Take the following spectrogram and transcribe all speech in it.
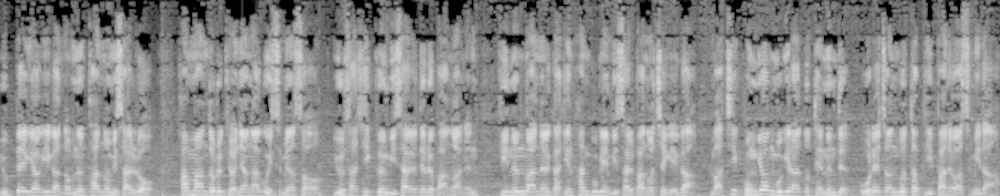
600여 기가 넘는 탄도미사일로 한반도를 겨냥하고 있으면서 유사시 그 미사일들을 방어하는 기능만을 가진 한국의 미사일 방어 체계가 마치 공격 무기라도 되는 듯 오래전부터 비판해왔습니다.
